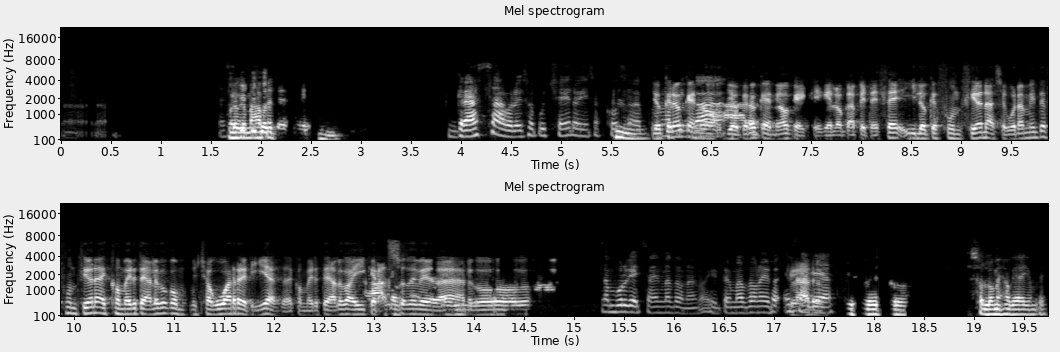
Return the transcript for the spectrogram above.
no, no. Lo que más apetece. Grasa, por eso puchero y esas cosas. Mm. Yo creo que no, yo creo que no, que, que- que lo que apetece y lo que funciona, seguramente funciona, es comerte algo con mucha guarrería, o sea, comerte algo ahí graso de verdad, algo... La hamburguesa en Madonna, ¿no? Y el Madonna es Claro. Eso, eso. Eso es lo mejor que hay, hombre.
